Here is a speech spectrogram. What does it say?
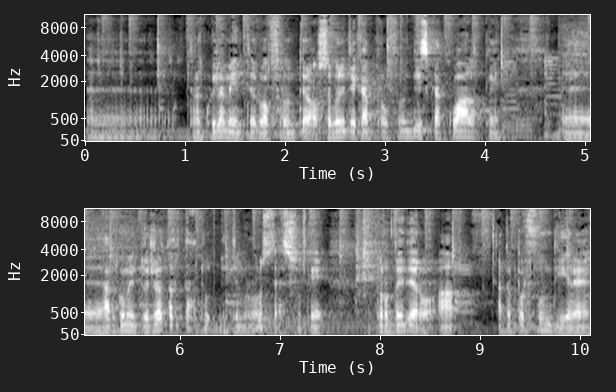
eh, tranquillamente lo affronterò. Se volete che approfondisca qualche argomento già trattato, ditemelo lo stesso che provvederò a, ad approfondire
